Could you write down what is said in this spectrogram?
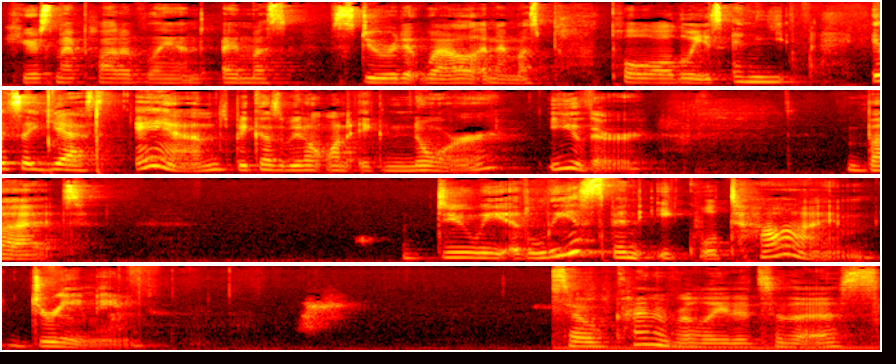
here's my plot of land. I must steward it well and I must pull all the weeds. And it's a yes and because we don't want to ignore either. But do we at least spend equal time dreaming? So, kind of related to this,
